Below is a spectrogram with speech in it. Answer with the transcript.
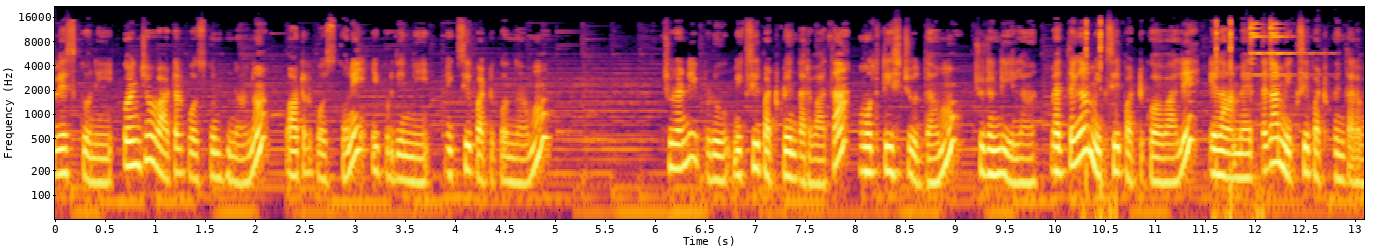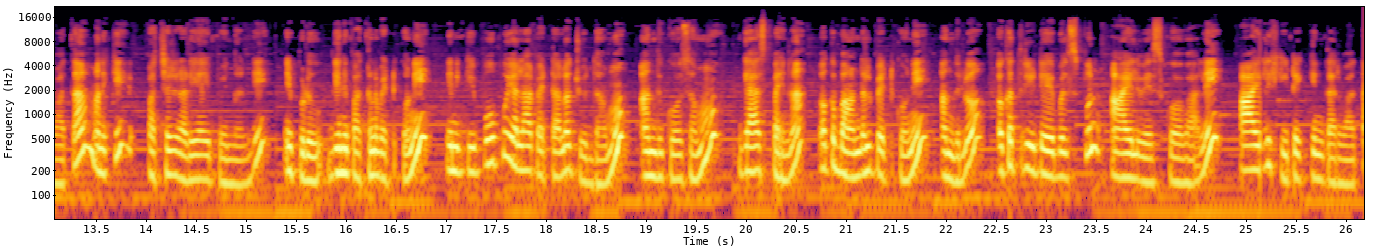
వేసుకొని కొంచెం వాటర్ పోసుకుంటున్నాను. వాటర్ పోసుకొని ఇప్పుడు దీన్ని మిక్సీ పట్టుకుందాము. చూడండి ఇప్పుడు మిక్సీ పట్టుకున్న తర్వాత మూత తీసి చూద్దాము. చూడండి ఇలా మెత్తగా మిక్సీ పట్టుకోవాలి. ఇలా మెత్తగా మిక్సీ పట్టుకున్న తర్వాత మనకి పచ్చడి రెడీ అయిపోయిందండి. ఇప్పుడు దీని పక్కన పెట్టుకొని దీనికి పోపు ఎలా పెట్టాలో చూద్దాము. అందుకోసము గ్యాస్ పైన ఒక బాండల్ పెట్టుకొని అందులో ఒక త్రీ టేబుల్ స్పూన్ ఆయిల్ వేసుకోవాలి. ఆయిల్ హీట్ ఎక్కిన తర్వాత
